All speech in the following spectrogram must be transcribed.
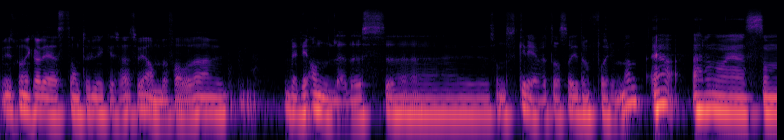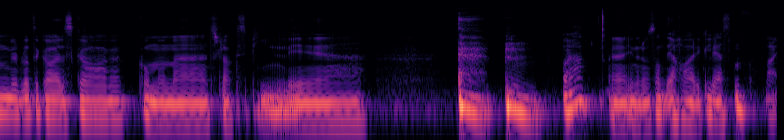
hvis man ikke har lest Tante Ulykkesveis', vil jeg anbefale det. Veldig annerledes eh, sånn skrevet også i den formen. Ja, er det nå jeg som bibliotekar skal komme med et slags pinlig oh, ja? eh, innrømmelse? Jeg har ikke lest den. Nei,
